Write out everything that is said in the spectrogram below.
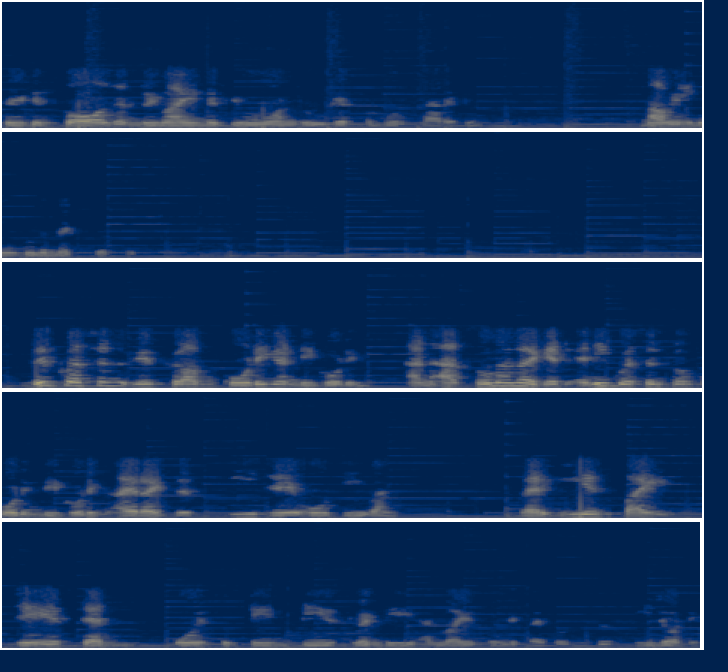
So you can pause and rewind if you want to get some more clarity. Now we'll move to the next question. This question is from coding and decoding and as soon as I get any question from coding decoding I write this EJOTY where E is 5, J is 10, O is 15, T is 20 and Y is 25. So this is EJOTY.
